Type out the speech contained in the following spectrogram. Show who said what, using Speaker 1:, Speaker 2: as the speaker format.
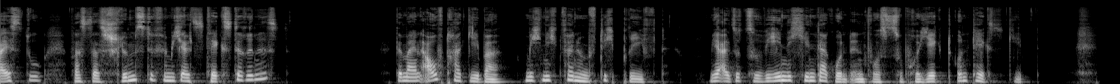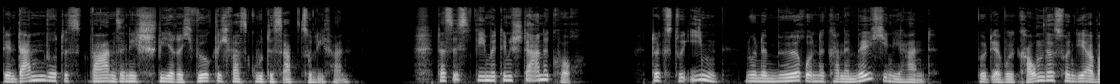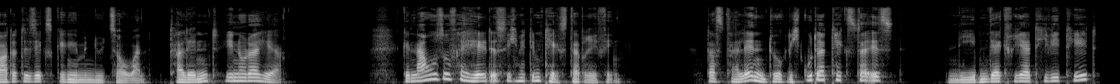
Speaker 1: Weißt du, was das Schlimmste für mich als Texterin ist? Wenn mein Auftraggeber mich nicht vernünftig brieft, mir also zu wenig Hintergrundinfos zu Projekt und Text gibt. Denn dann wird es wahnsinnig schwierig, wirklich was Gutes abzuliefern. Das ist wie mit dem Sternekoch. Drückst du ihm nur eine Möhre und eine Kanne Milch in die Hand, wird er wohl kaum das von dir erwartete Sechsgänge-Menü zaubern. Talent hin oder her. Genauso verhält es sich mit dem Texterbriefing das Talent wirklich guter Texter ist, neben der Kreativität,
